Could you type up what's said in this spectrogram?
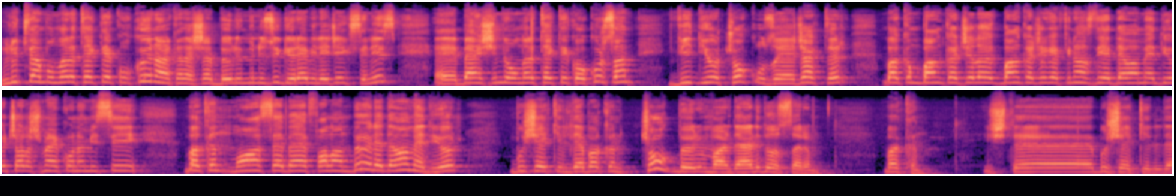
Lütfen bunları tek tek okuyun arkadaşlar. Bölümünüzü görebileceksiniz. Ee, ben şimdi onları tek tek okursam video çok uzayacaktır. Bakın bankacılık, bankacılık ve finans diye devam ediyor. Çalışma ekonomisi, bakın muhasebe falan böyle devam ediyor. Bu şekilde bakın çok bölüm var değerli dostlarım. Bakın işte bu şekilde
